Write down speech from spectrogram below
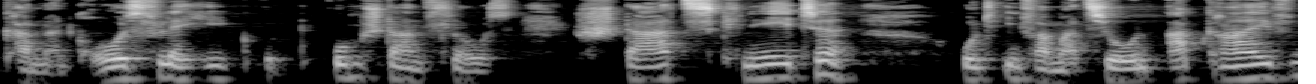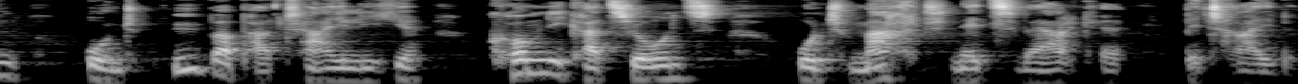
kann man großflächig und umstandslos Staatsknete und Information abgreifen und überparteiliche Kommunikations- und Machtnetzwerke betreiben.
